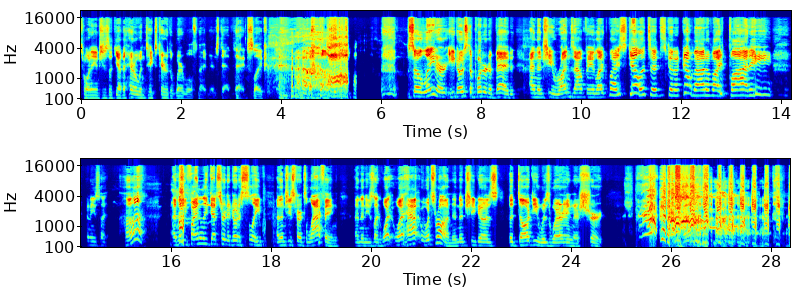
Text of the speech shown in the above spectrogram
20 and she's like yeah the heroine takes care of the werewolf nightmares dad. Thanks. Like so later he goes to put her to bed and then she runs out being like my skeleton's gonna come out of my body. And he's like huh? And then he finally gets her to go to sleep and then she starts laughing And then he's like, "What? What? Ha- what's wrong?" And then she goes, "The doggy was wearing a shirt."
